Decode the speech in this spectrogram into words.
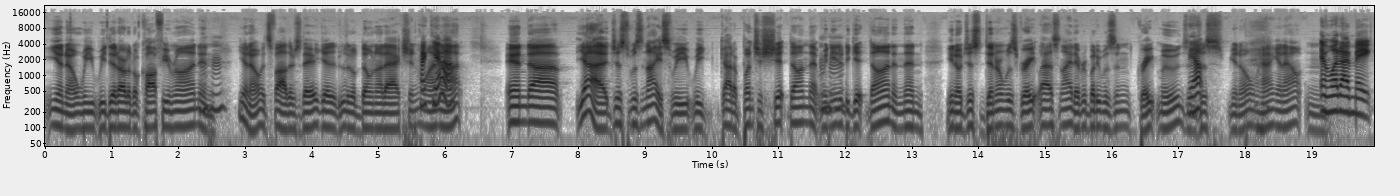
you know, we we did our little coffee run, and you know it's Father's Day. Get a little donut action. Heck Why yeah. not? And uh, yeah, it just was nice. We we got a bunch of shit done that we Mm-hmm. needed to get done, and then you know just dinner was great last night. Everybody was in great moods and Yep. just you know hanging out and, and what I make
